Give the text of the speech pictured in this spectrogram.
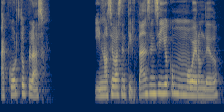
a corto plazo. Y no se va a sentir tan sencillo como mover un dedo,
